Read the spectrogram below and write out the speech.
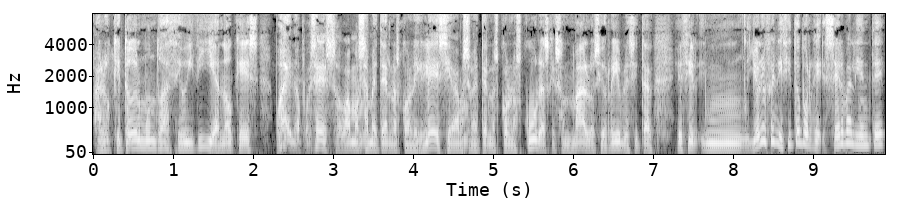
a lo que todo el mundo hace hoy día, ¿no? Que es, bueno, pues eso, vamos a meternos con la iglesia, vamos a meternos con los curas que son malos y horribles y tal. Es decir, mm, yo le felicito porque ser valiente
